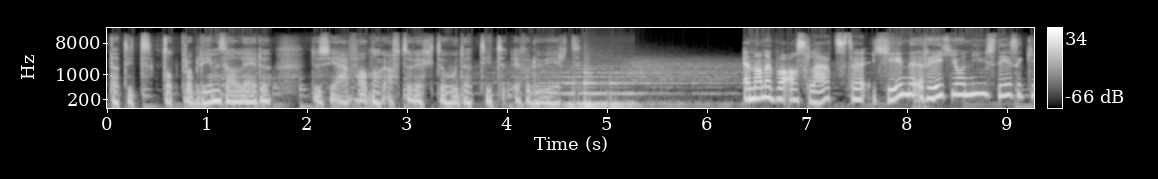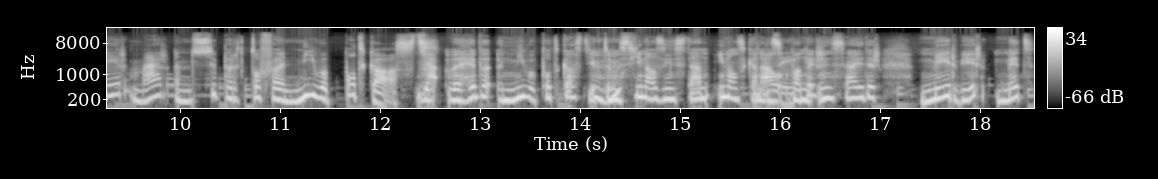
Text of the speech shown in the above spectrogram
dat dit tot problemen zal leiden. Dus ja, valt nog af te wachten hoe dat dit evolueert. En dan hebben we als laatste geen regionieuws deze keer, maar een super toffe nieuwe podcast. Ja, we hebben een nieuwe podcast. Je hebt hem mhm. misschien al zien staan in ons kanaal van de Insider. Meer weer met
